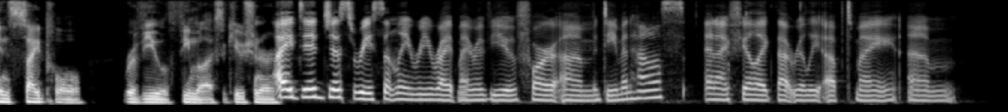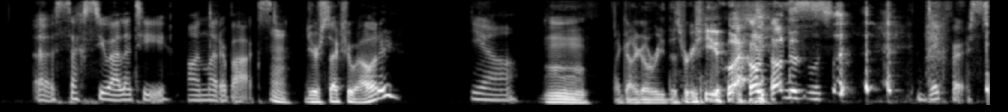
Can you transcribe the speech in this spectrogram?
insightful review of Female Executioner. I did just recently rewrite my review for um, Demon House, and I feel like that really upped my um, uh, sexuality on Letterboxd. Hmm. Your sexuality? Yeah, Mm, I gotta go read this review. I don't know. This is dick first.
